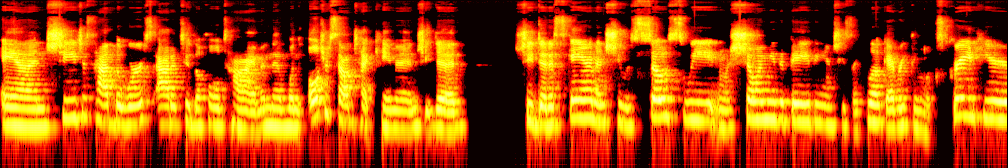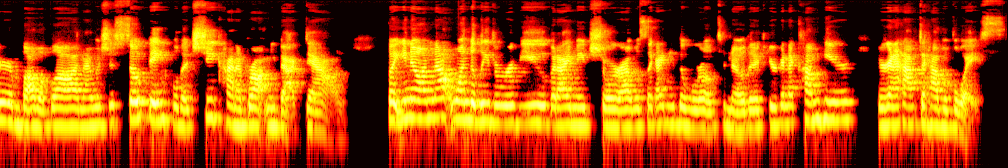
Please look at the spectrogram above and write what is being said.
And she just had the worst attitude the whole time. And then when the ultrasound tech came in, she did she did a scan and she was so sweet and was showing me the baby and she's like, look, everything looks great here and blah blah blah. And I was just so thankful that she kind of brought me back down. But you know, I'm not one to leave a review, but I made sure I was like, I need the world to know that if you're gonna come here, you're gonna have to have a voice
